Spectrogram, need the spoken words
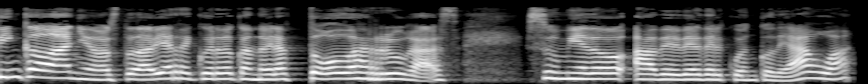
Cinco años, todavía recuerdo cuando era todo arrugas. Su miedo a beber del cuenco de agua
